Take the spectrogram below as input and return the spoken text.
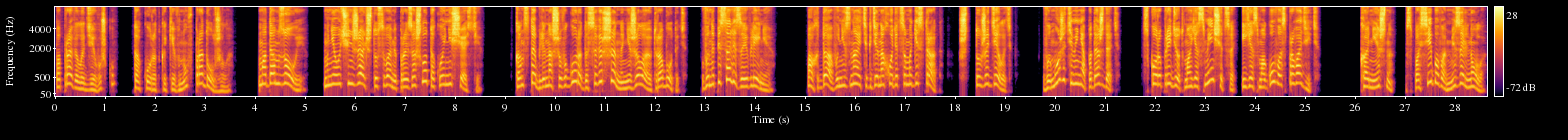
Поправила девушку, так коротко кивнув, продолжила. «Мадам Зои, мне очень жаль, что с вами произошло такое несчастье. Констебли нашего города совершенно не желают работать. Вы написали заявление? Ах, да, вы не знаете, где находится магистрат. Что же делать? Вы можете меня подождать?» Скоро придет моя сменщица, и я смогу вас проводить». «Конечно. Спасибо вам, мизель Нола».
